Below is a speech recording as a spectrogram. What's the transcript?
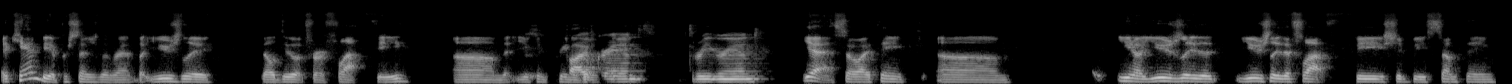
it can be a percentage of the rent but usually they'll do it for a flat fee um, that you can pre five grand three grand yeah so i think um, you know usually the usually the flat fee should be something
